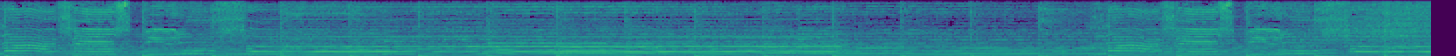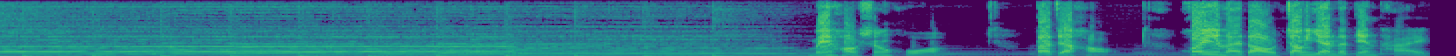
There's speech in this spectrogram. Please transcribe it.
Life is beautiful. Life is beautiful. 美好生活，大家好，欢迎来到张燕的电台。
